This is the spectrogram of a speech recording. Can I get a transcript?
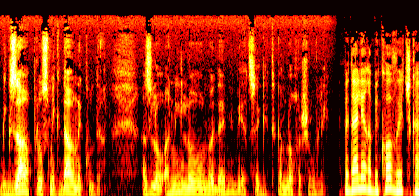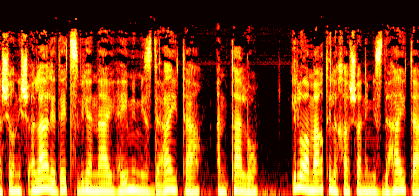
מגזר פלוס מגדר, נקודה. אז לא, אני לא, לא יודע אם היא מייצגת, גם לא חשוב לי. ודליה רביקוביץ', כאשר נשאלה על ידי צבי ינאי האם היא מזדהה איתה, ענתה לו, אילו אמרתי לך שאני מזדהה איתה,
